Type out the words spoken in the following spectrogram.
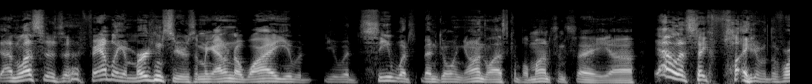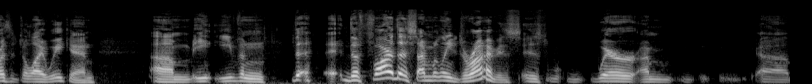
unless there's a family emergency or something, I don't know why you would you would see what's been going on the last couple months and say, uh, yeah, let's take a flight over the Fourth of July weekend. Um, e- even the the farthest I'm willing to drive is is where I'm uh,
